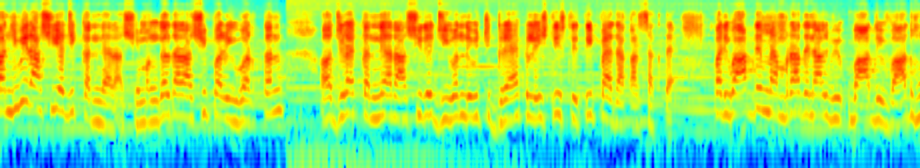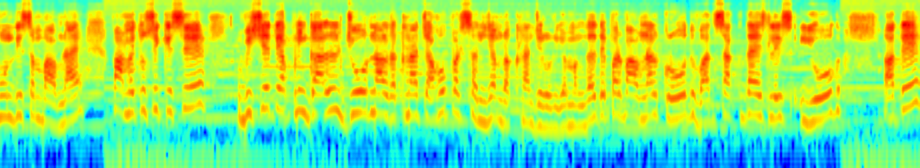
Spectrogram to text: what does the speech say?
ਪੰਜਵੀਂ ਰਾਸ਼ੀ ਹੈ ਜੀ ਕੰਨਿਆ ਰਾਸ਼ੀ। ਮੰਗਲ ਦਾ ਰਾਸ਼ੀ ਪਰਿਵਰਤਨ ਜਿਹੜਾ ਕੰਨਿਆ ਰਾਸ਼ੀ ਦੇ ਜੀਵਨ ਦੇ ਵਿੱਚ ਗ੍ਰਹਿ ਕਲੇਸ਼ ਦੀ ਸਥਿਤੀ ਪੈਦਾ ਕਰ ਸਕਦਾ ਹੈ। ਪਰਿਵਾਰ ਦੇ ਮੈਂਬਰਾਂ ਦੇ ਨਾਲ ਵਿਵਾਦ ਵਿਵਾਦ ਹੋਣ ਦੀ ਸੰਭਾਵਨਾ ਹੈ। ਭਾਵੇਂ ਤੁਸੀਂ ਕਿਸੇ ਵਿਸ਼ੇ ਤੇ ਆਪਣੀ ਗੱਲ ਜ਼ੋਰ ਨਾਲ ਰੱਖਣਾ ਚਾਹੋ, ਪਰ ਸੰਜਮ ਰੱਖਣਾ ਜ਼ਰੂਰੀ ਹੈ। ਮੰਗਲ ਦੇ ਪ੍ਰਭਾਵ ਨਾਲ ਕ੍ਰੋਧ ਵੱਧ ਸਕਦਾ ਹੈ, ਇਸ ਲਈ ਯੋਗ ਅਤੇ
